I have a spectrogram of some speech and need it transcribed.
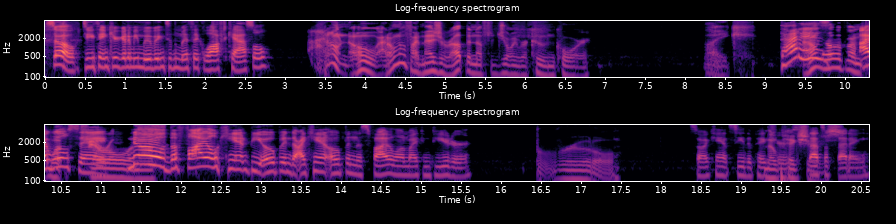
So, do you think you're going to be moving to the Mythic Loft Castle? I don't know. I don't know if I measure up enough to join Raccoon Corps. Like, that is, I don't know if I'm. I what, will say. No, enough. the file can't be opened. I can't open this file on my computer. brutal. So I can't see the pictures. No That's pictures. upsetting.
